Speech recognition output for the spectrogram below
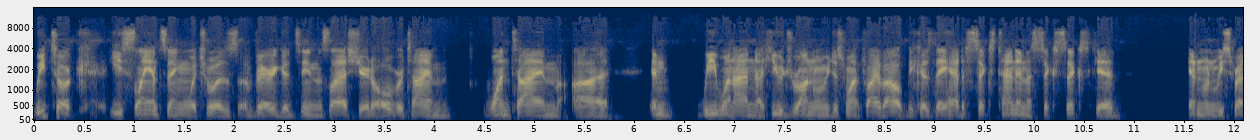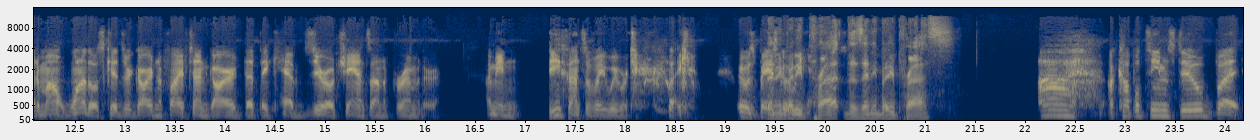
we took East Lansing, which was a very good team this last year, to overtime one time, uh, and we went on a huge run when we just went five out because they had a six ten and a six six kid, and when we spread them out, one of those kids are guarding a five ten guard that they have zero chance on the perimeter. I mean, defensively, we were like it was basically anybody press? Does anybody press? Uh, a couple teams do, but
